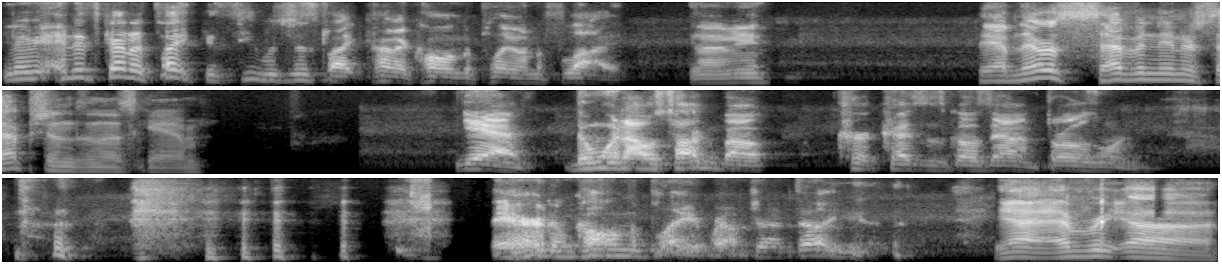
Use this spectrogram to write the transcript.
You know what I mean? And it's kind of tight because he was just like kind of calling the play on the fly. You know what I mean? Damn, there was seven interceptions in this game. Yeah, the one I was talking about, Kirk Cousins goes out and throws one. They heard him calling the play, bro. I'm trying to tell you. Yeah, every uh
